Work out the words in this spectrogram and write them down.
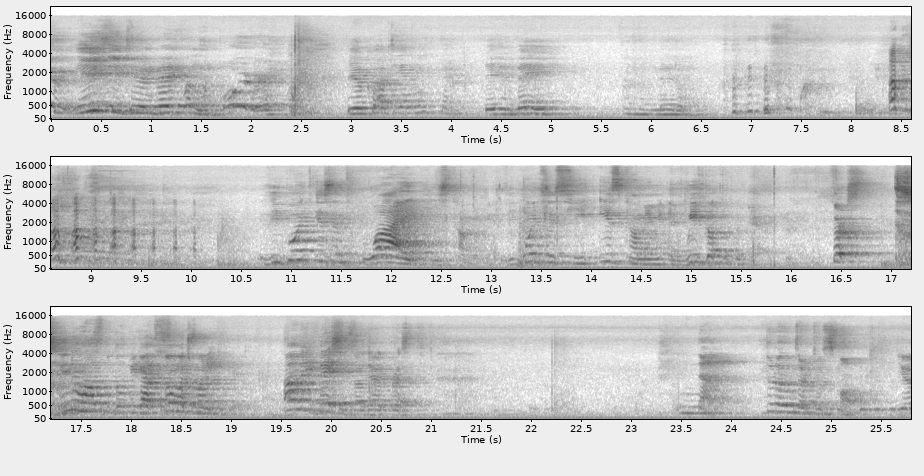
too easy to invade from the border. Real crafty enemy? They'd invade from the middle. The point isn't why he's coming. The point is he is coming and we've got to prepare. First, in the new hospital, we got so much money to pay. How many patients are there at present? None. The rooms are too small. Your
